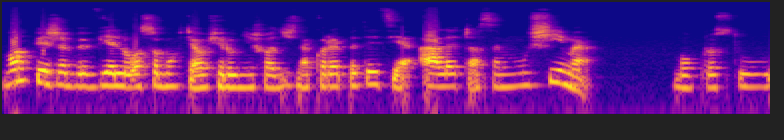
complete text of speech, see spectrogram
Wątpię, żeby wielu osobom chciało się również chodzić na korepetycje, ale czasem musimy, bo po prostu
